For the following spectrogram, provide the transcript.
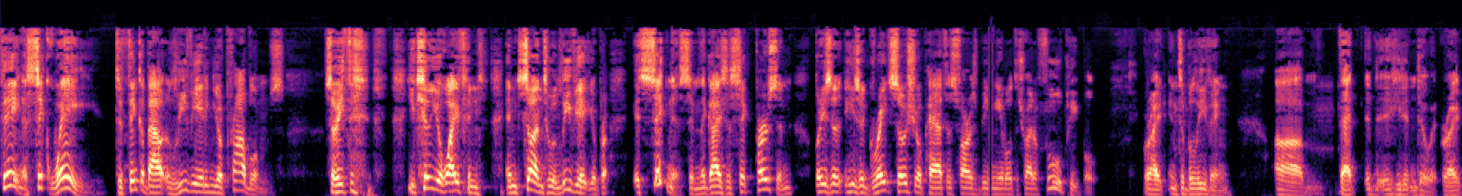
thing, a sick way to think about alleviating your problems. So he, th- you kill your wife and, and son to alleviate your. It's sickness. I mean, the guy's a sick person, but he's a, he's a great sociopath as far as being able to try to fool people, right, into believing um, that he didn't do it, right?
